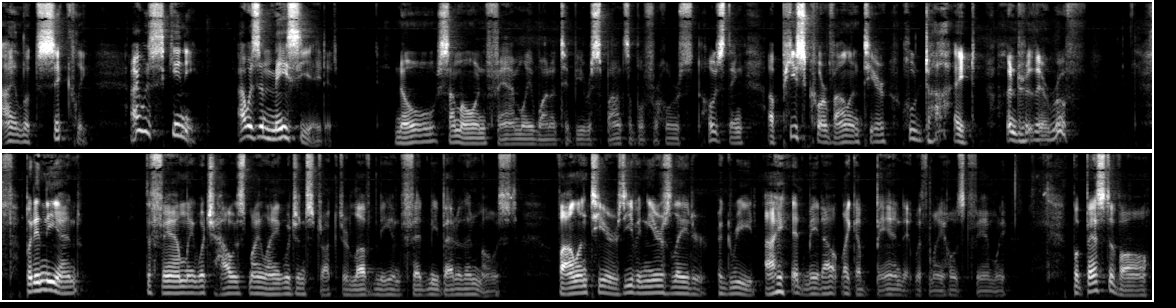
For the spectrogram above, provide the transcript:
I looked sickly. I was skinny. I was emaciated. No Samoan family wanted to be responsible for host, hosting a Peace Corps volunteer who died under their roof. But in the end, the family which housed my language instructor loved me and fed me better than most. Volunteers, even years later, agreed I had made out like a bandit with my host family. But best of all,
